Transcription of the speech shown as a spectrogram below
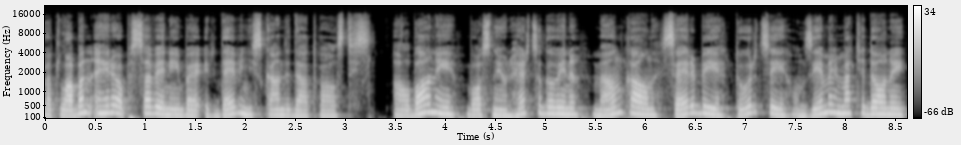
Pat laban Eiropas Savienībai ir deviņas kandidātu valstis - Albānija, Bosnija un Hercegovina, Melnkalne, Serbija, Turcija un Ziemeļmaķedonija,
